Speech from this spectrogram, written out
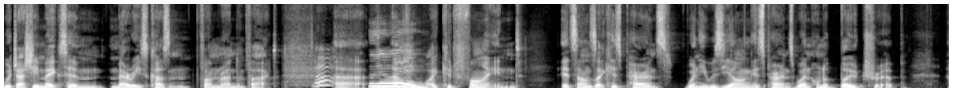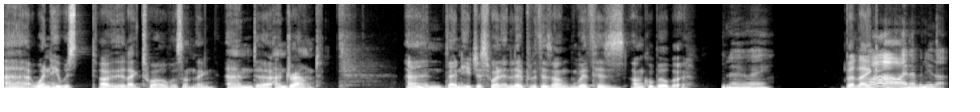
which actually makes him Merry's cousin. Fun random fact. Uh, No and way. from what I could find, it sounds like his parents, when he was young, his parents went on a boat trip uh, when he was uh, like twelve or something, and uh, and drowned. Hmm. And then he just went and lived with his un- with his uncle Bilbo. no way But like, wow i never knew that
